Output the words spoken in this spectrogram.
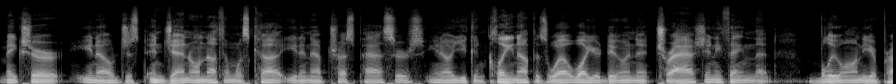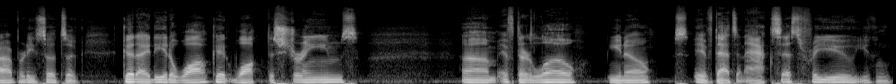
Make sure, you know, just in general, nothing was cut. You didn't have trespassers. You know, you can clean up as well while you're doing it. Trash, anything that blew onto your property. So it's a good idea to walk it, walk the streams um, if they're low. You know, if that's an access for you, you can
